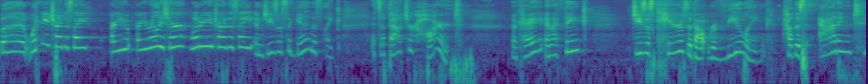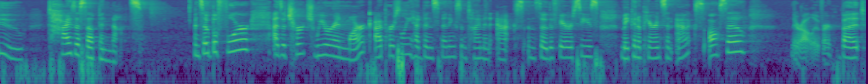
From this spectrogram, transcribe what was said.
but what are you trying to say? Are you, are you really sure? What are you trying to say? And Jesus again is like, it's about your heart. Okay? And I think Jesus cares about revealing how this adding to ties us up in knots. And so, before as a church we were in Mark, I personally had been spending some time in Acts. And so the Pharisees make an appearance in Acts also. They're all over. But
